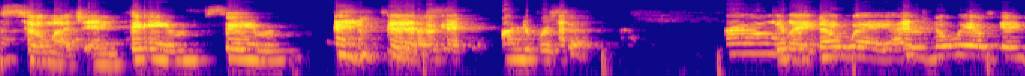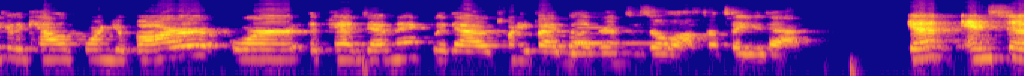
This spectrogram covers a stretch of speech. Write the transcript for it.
so, much. And same, same. Good. Yes. Okay. Hundred percent. There like, no way. There's no way I was getting to the California bar or the pandemic without 25 milligrams of Zoloft. I'll tell you that. Yep. And so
